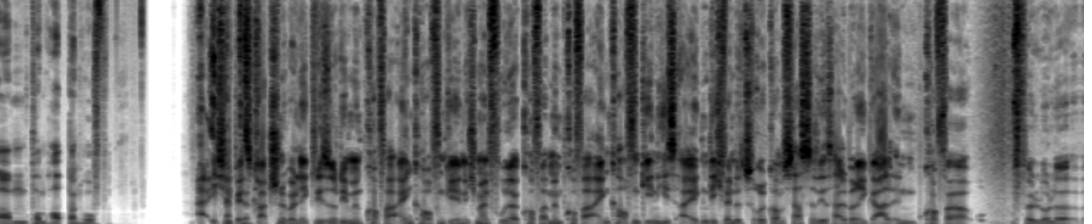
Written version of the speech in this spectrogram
ähm, vom Hauptbahnhof. Ah, ich habe jetzt gerade schon überlegt, wieso die mit dem Koffer einkaufen gehen. Ich meine, früher Koffer mit dem Koffer einkaufen gehen hieß eigentlich, wenn du zurückkommst, hast du das halbe Regal im Koffer für Lulle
